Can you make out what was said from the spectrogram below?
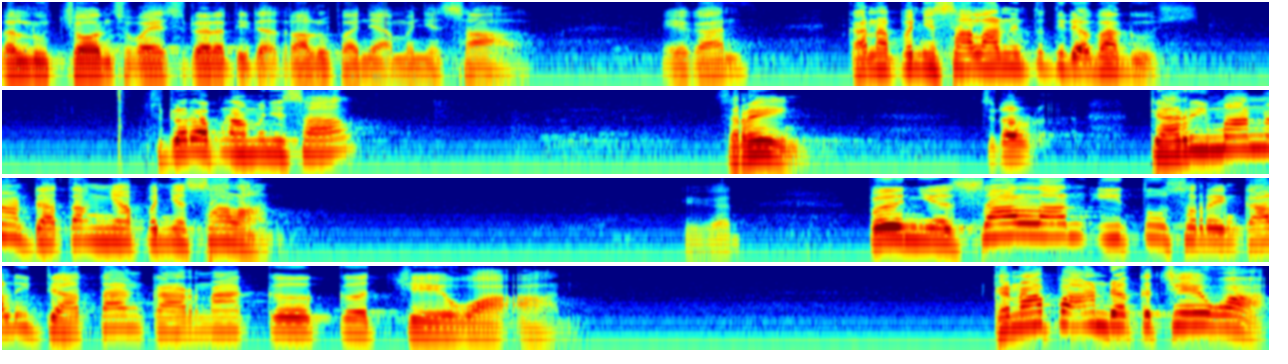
lelucon supaya saudara tidak terlalu banyak menyesal. Ya kan? Karena penyesalan itu tidak bagus. Saudara pernah menyesal? Sering. Saudara, dari mana datangnya penyesalan? Ya kan? Penyesalan itu sering kali datang karena kekecewaan. Kenapa Anda kecewa?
